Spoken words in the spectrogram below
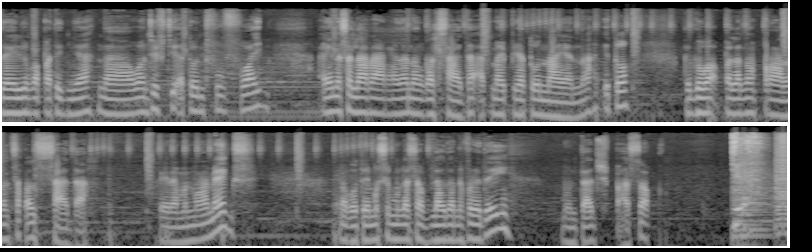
dahil yung kapatid niya na 150 at 125 ay nasa larangan na ng kalsada at may pinatunayan na. Ito gagawa pa lang ng pangalan sa kalsada. Kaya naman mga megs bago tayo magsimula sa vlog na for the day montage pasok. Yeah.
